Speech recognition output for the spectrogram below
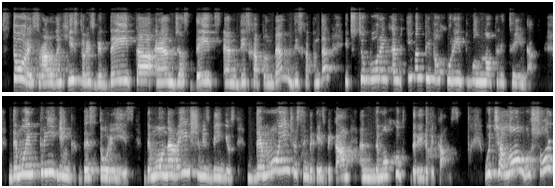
Stories rather than histories with data and just dates and this happened then, this happened then. It's too boring and even people who read will not retain that the more intriguing the story is, the more narration is being used, the more interesting the case becomes, and the more hooked the reader becomes. Which are long or short?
